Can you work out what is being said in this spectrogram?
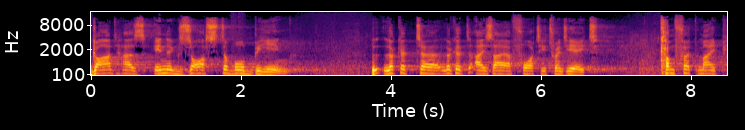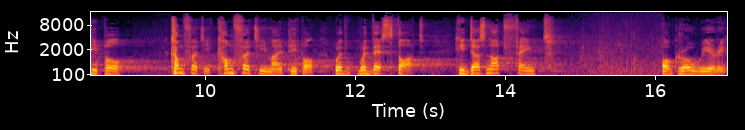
God has inexhaustible being. Look at, uh, look at Isaiah 40 28. Comfort my people, comfort ye, comfort ye my people, with, with this thought He does not faint or grow weary.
